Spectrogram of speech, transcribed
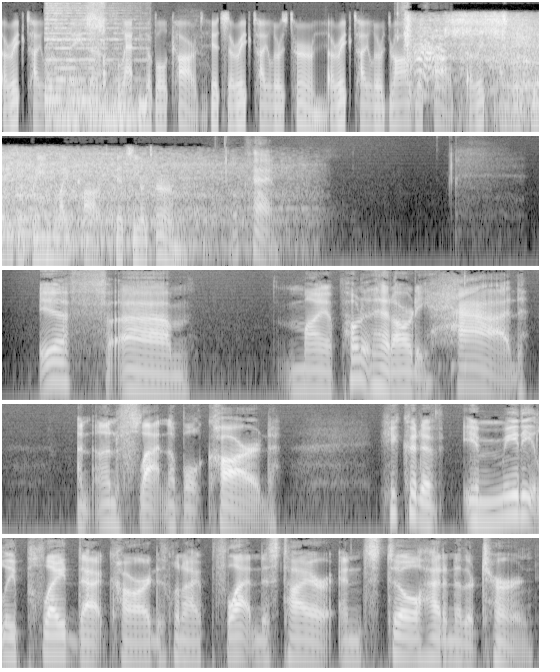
Eric Tyler plays a flattenable card. It's Eric Tyler's turn. Eric Tyler draws a card. Eric Tyler plays a green light card. It's your turn. Okay. If um, my opponent had already had an unflattenable card, he could have immediately played that card when I flattened his tire and still had another turn.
